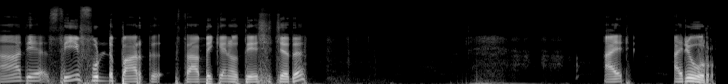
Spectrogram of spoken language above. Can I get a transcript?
ആദ്യ സീ ഫുഡ് പാർക്ക് സ്ഥാപിക്കാൻ ഉദ്ദേശിച്ചത് അരൂർ.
